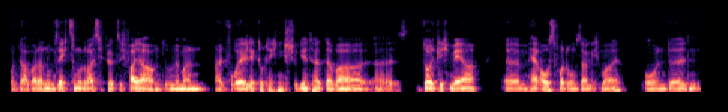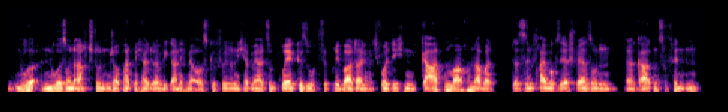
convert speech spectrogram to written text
und da war dann um 16.30 Uhr plötzlich Feierabend. Und wenn man halt vorher Elektrotechnik studiert hat, da war äh, deutlich mehr ähm, Herausforderung, sage ich mal. Und äh, nur, nur so ein 8-Stunden-Job hat mich halt irgendwie gar nicht mehr ausgefüllt. Und ich habe mir halt so ein Projekt gesucht für privat. Eigentlich wollte ich einen Garten machen, aber das ist in Freiburg sehr schwer, so einen äh, Garten zu finden.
